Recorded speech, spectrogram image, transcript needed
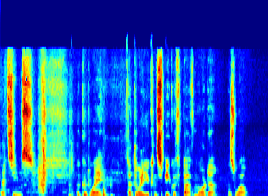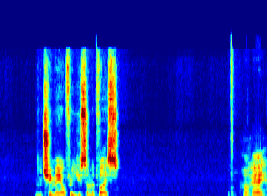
That seems a good way. That way you can speak with Bavmorda as well. And she may offer you some advice. Okay.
